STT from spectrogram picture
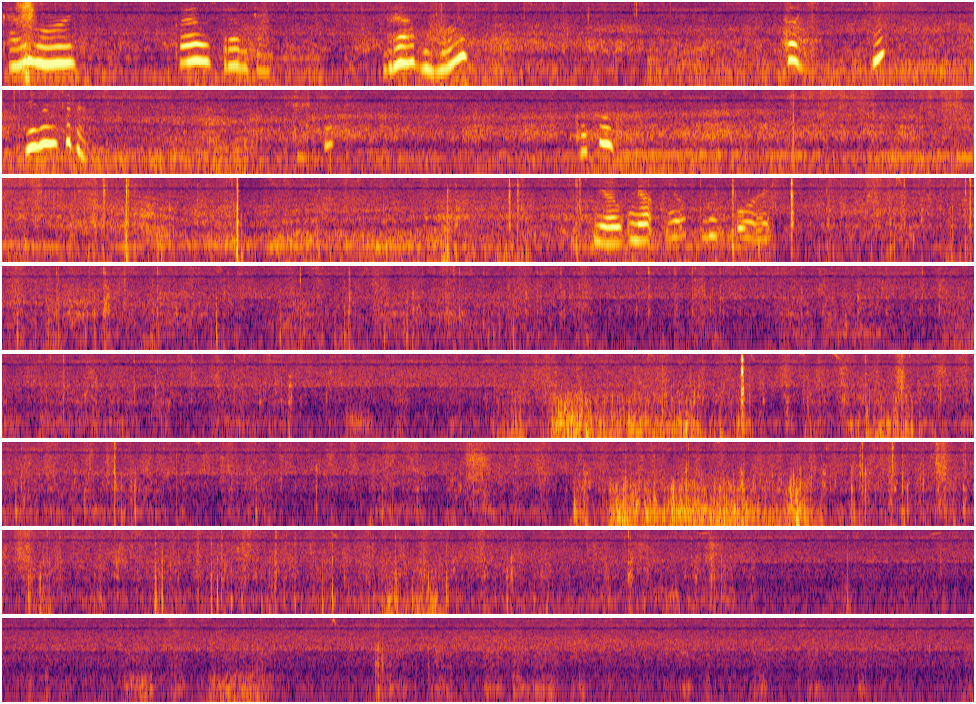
come on. Rose, bravo. Bravo. Go. Hmm? You going to them? That's it. Go to No, no, no, good boy.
